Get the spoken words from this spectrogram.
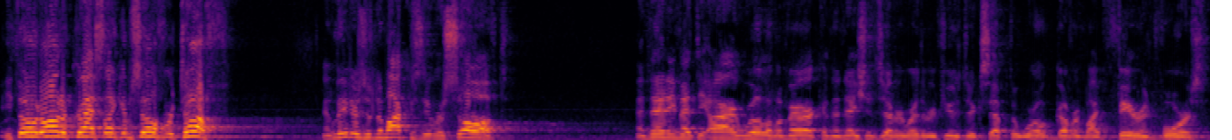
He thought autocrats like himself were tough and leaders of democracy were soft. And then he met the iron will of America and the nations everywhere that refused to accept the world governed by fear and force.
